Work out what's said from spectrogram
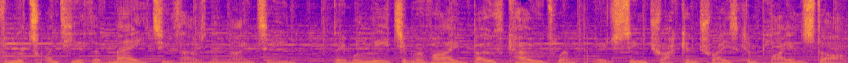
From the 20th of May 2019, they will need to provide both codes when purchasing track and trace compliant stock.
